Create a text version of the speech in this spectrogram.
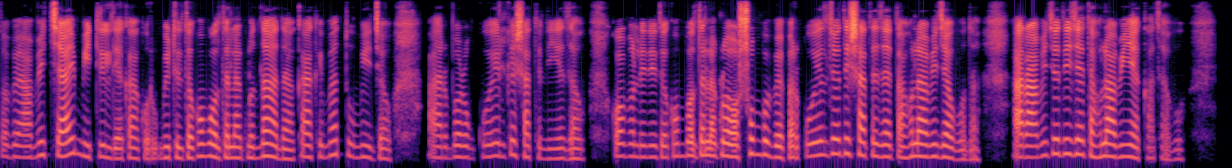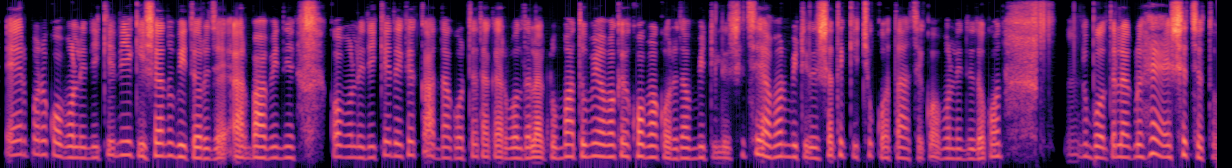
তবে আমি চাই মিটিল দেখা করুক।" মিটিল তখন বলতে লাগল, "না, না কাকিমা তুমি যাও। আর বরং কোয়েলকে সাথে নিয়ে যাও।" কমলিনী তখন বলতে লাগল, "অসম্ভব ব্যাপার। কোয়েল যদি সাথে যায় তাহলে আমি যাব না। আর আমি যদি যাই তাহলে আমি একা যাব।" এরপরে কমলিনীকে নিয়ে কিষানও ভিতরে যায়। আর বাবিনে কমলিনীকে দেখে কান্না করতে থাকে আর বলতে লাগল, "মা তুমি আমাকে ক্ষমা করে দাও। মিটিল এসেছে। আমার মিটিলের সাথে কিছু কথা আছে।" কমলিনী তখন বলতে লাগল, "হ্যাঁ, এসেছে তো।"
